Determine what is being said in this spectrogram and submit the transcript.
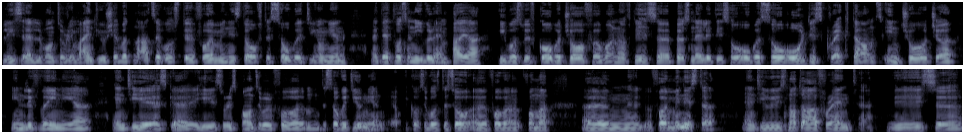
Please, I want to remind you, Shevardnadze was the foreign minister of the Soviet Union and that was an evil empire. He was with Gorbachev, uh, one of these uh, personalities who oversaw all these crackdowns in Georgia, in Lithuania, and he is uh, he is responsible for um, the Soviet Union because he was the so uh, former former um, foreign minister. and he is not our friend. He, is, uh,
